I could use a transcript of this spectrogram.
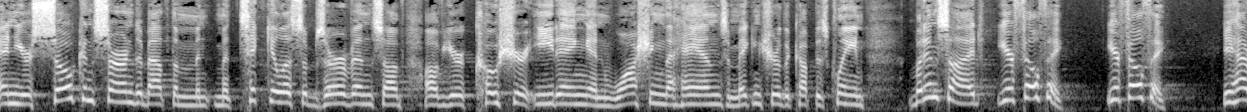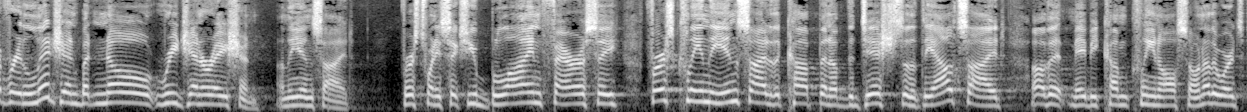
and you're so concerned about the meticulous observance of, of your kosher eating and washing the hands and making sure the cup is clean. But inside, you're filthy. You're filthy. You have religion, but no regeneration on the inside. Verse 26, you blind Pharisee, first clean the inside of the cup and of the dish so that the outside of it may become clean also. In other words,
